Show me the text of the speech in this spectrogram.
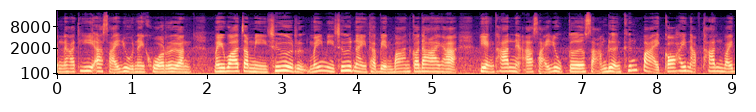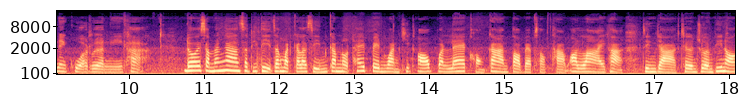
นนะคะที่อาศัยอยู่ในครัวเรือน ไม่ว่าจะมีชื่อหรือไม่มีชื่อในทะเบียนบ้านก็ได้ค่ะ เพียงท่านเนี่ยอาศัยอยู่เกิน 3 เดือนขึ้นไปก็ให้นับท่านไว้ในครัวเรือนนี้ค่ะ โดยสำนักงงานสถิติจังหวัดกาลสินกำหนดให้เป็นวันคิกออฟวันแรกของการตอบแบบสอบถามออนไลน์ค่ะ จึงอยากเชิญชวนพี่น้อง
